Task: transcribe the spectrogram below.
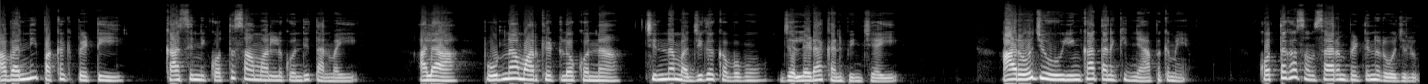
అవన్నీ పక్కకి పెట్టి కాసిన్ని కొత్త సామాన్లు కొంది తన్మయి. అలా పూర్ణా మార్కెట్లో కొన్న చిన్న మజ్జిగ కవ్వము జల్లెడా కనిపించాయి. ఆ రోజు ఇంకా తనకి జ్ఞాపకమే. కొత్తగా సంసారం పెట్టిన రోజులు.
